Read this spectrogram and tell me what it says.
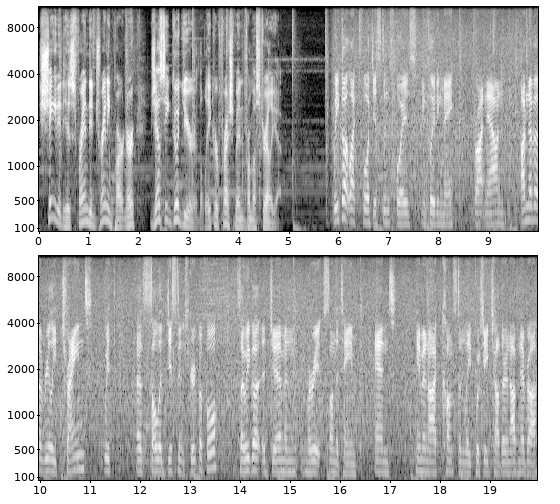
shaded his friend and training partner Jesse Goodyear, the Laker freshman from Australia. We got like four distance boys, including me, right now, and I've never really trained with a solid distance group before. So we got a German Moritz on the team, and him and I constantly push each other, and I've never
